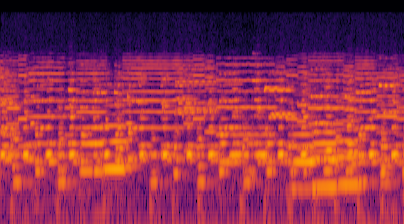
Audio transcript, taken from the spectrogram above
© bf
